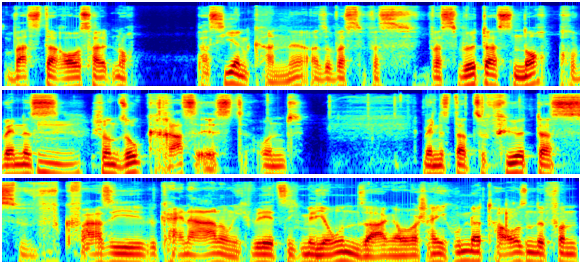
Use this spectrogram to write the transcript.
was daraus halt noch passieren kann. Ne? Also was, was, was wird das noch, wenn es schon so krass ist und wenn es dazu führt, dass quasi, keine Ahnung, ich will jetzt nicht Millionen sagen, aber wahrscheinlich Hunderttausende von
